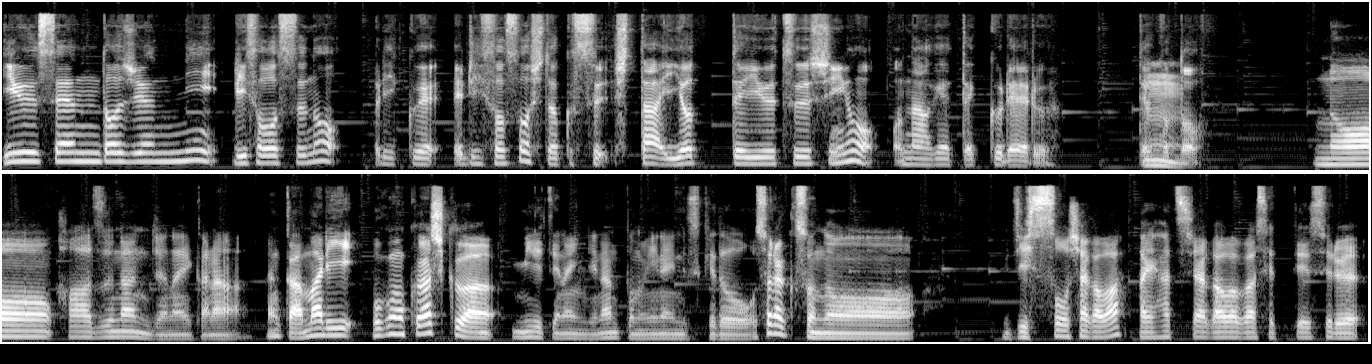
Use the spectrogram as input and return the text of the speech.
優先度順にリソースのリクエリソースを取得すしたいよっていう通信を投げてくれるってこと。のはずなんじゃないかな。なんかあまり僕も詳しくは見れてないんで何とも言えないんですけど、おそらくその実装者側、開発者側が設定する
